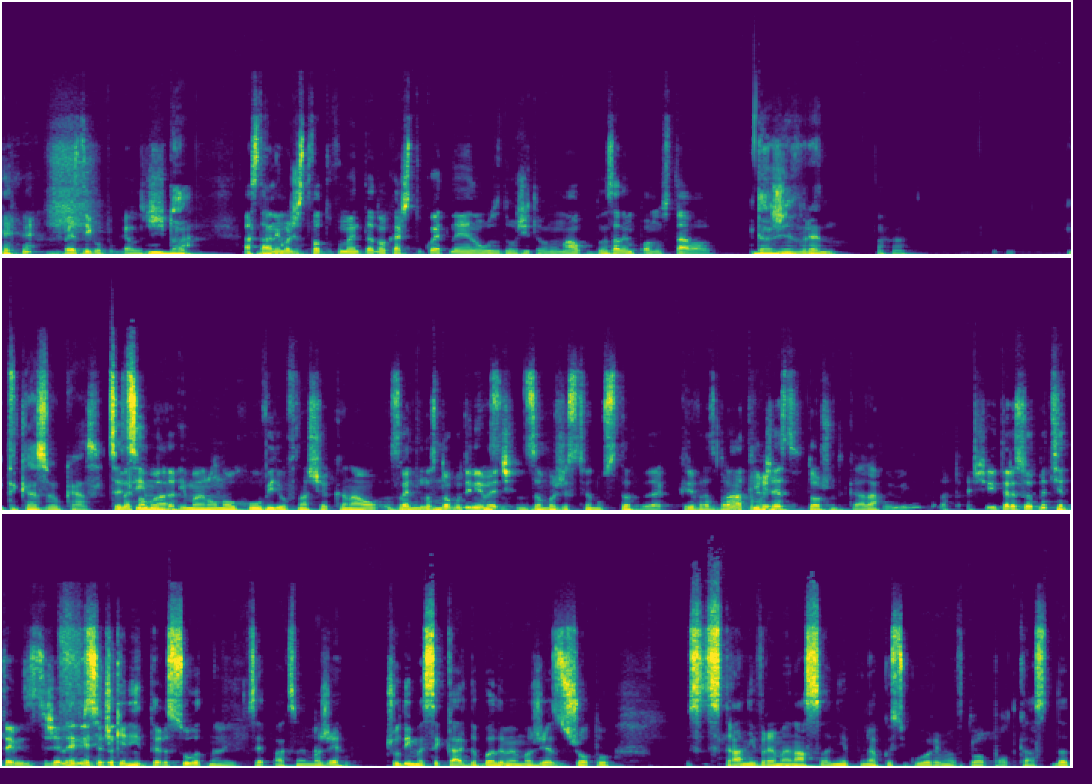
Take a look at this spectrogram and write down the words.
Без да го показваш. Да. А стане ли мъжеството в момента е едно качество, което не е много задължително. Малко на заден план остава. Даже е вредно. Аха. Така се оказа. Цеци има, да. има едно много хубаво видео в нашия канал за, на 100 години вече. за, за мъжествеността. Да, Крив разбраната мъжество. Точно така, да. Ами, да, ще интересуват ме тия теми, за съжаление. Всички ни интересуват, нали? Все пак сме мъже. Чудиме се как да бъдем мъже, защото странни времена са. Ние понякога си говорим в този подкаст. Да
